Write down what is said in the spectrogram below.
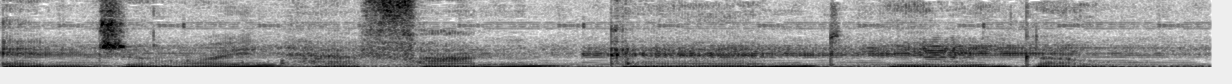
enjoy, have fun, and here we go.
